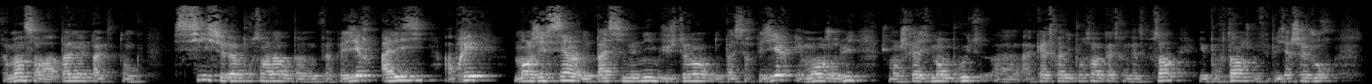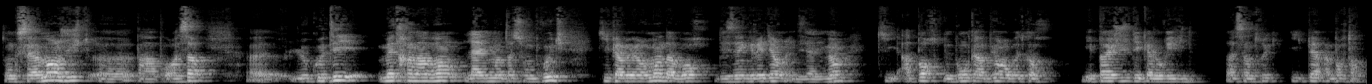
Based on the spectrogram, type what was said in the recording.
Vraiment, ça aura pas d'impact. Donc, si ce 20% là vous permet de vous faire plaisir, allez-y. Après, manger sain n'est pas synonyme justement de pas se faire plaisir. Et moi aujourd'hui, je mange quasiment brut à 90% ou 95%, et pourtant je me fais plaisir chaque jour. Donc c'est vraiment juste euh, par rapport à ça, euh, le côté mettre en avant l'alimentation brute qui permet vraiment d'avoir des ingrédients et des aliments qui apportent de bons carburants à votre corps, et pas juste des calories vides. Ça c'est un truc hyper important.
